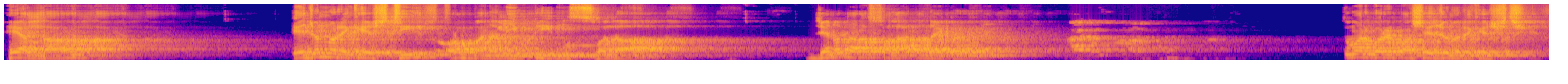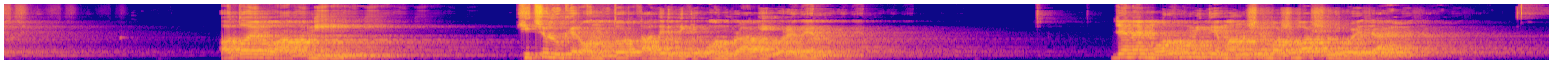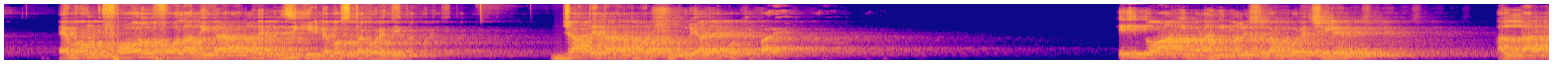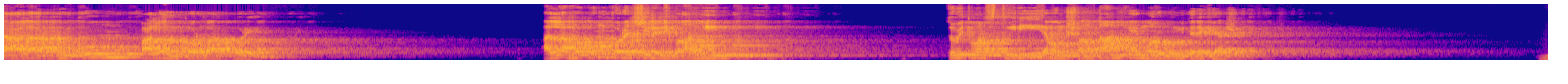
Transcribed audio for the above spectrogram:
হে আল্লাহ, এজন্য রেখে এসছি, রব্বান আলী মুসলা যেন তারা সালাত আদায় করে। তোমার ঘরের পাশে এজন্য রেখে এসছি। অতএব আপনি কিছু লোকের অন্তর তাদের দিকে অনুরাগী করে দেন। যেন মরুভূমিতে মানুষের বসবাস শুরু হয়ে যায় এবং ফল, ফলাদি দ্বারা তাদের রিজিকির ব্যবস্থা করে দিন। যাতে তারা তোমার শুক্রিয়া আদায় করতে পারে। এই দোয়া ইব্রাহিম আলী সাল্লাম করেছিলেন, আল্লাহ তালার হুকুম পালন করবার পরে। আল্লাহ হুকুম করেছিলেন, ইব্রাহিম, তুমি তোমার স্ত্রী এবং সন্তানকে মরুভূমিতে রেখে আসো।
